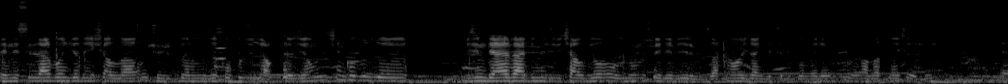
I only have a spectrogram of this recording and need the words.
ve nesiller boyunca da inşallah çocuklarımıza kopuz ile aktaracağımız için kopuz e, bizim değer verdiğimiz bir çalgı olduğunu söyleyebilirim. Zaten o yüzden getirdik bunları e, anlatmaya çalışıyoruz. E,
